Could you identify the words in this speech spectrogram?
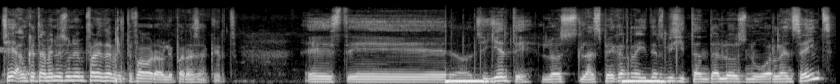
Sí, aunque también es un enfrentamiento favorable para Sackers. Este, siguiente, los Las Vegas Raiders visitando a los New Orleans Saints.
